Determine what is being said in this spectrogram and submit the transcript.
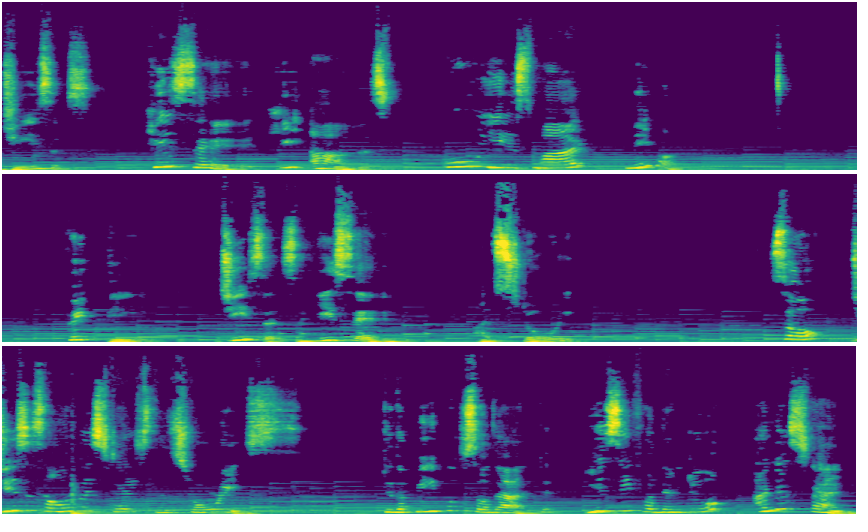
Jesus. He said, he asked, Who is my neighbor? Quickly, Jesus, he said a story. So, Jesus always tells the stories to the people so that easy for them to understand.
